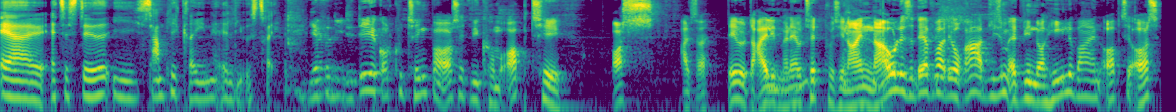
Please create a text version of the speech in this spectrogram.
er, er til stede i samtlige grene af livets træ. Ja, fordi det er det, jeg godt kunne tænke mig også, at vi kommer op til os. Altså, det er jo dejligt, man er jo tæt på sin egen navle, så derfor er det jo rart, ligesom, at vi når hele vejen op til os.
